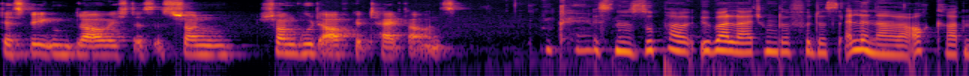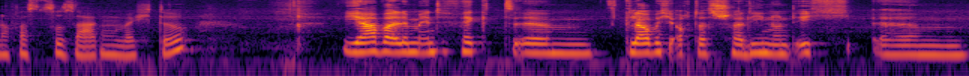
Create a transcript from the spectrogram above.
deswegen glaube ich, das ist schon, schon gut aufgeteilt bei uns. Okay. Ist eine super Überleitung dafür, dass Elena da auch gerade noch was zu sagen möchte. Ja, weil im Endeffekt ähm, glaube ich auch, dass Charlene und ich, ähm,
